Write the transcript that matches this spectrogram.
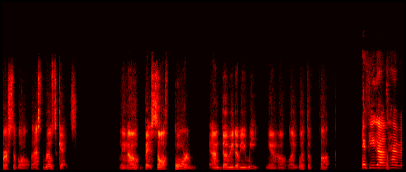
first of all, that's real sketch. You know, but soft porn on WWE. You know, like what the fuck. If you guys haven't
